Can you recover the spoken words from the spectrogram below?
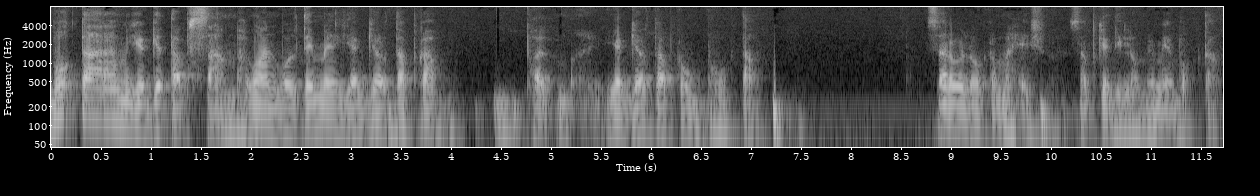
भोक्ताराम यज्ञ तप साम। भगवान बोलते, मैं यज्ञ और तप का फल, यज्ञ और तप को भोगता हूँ। सर्वलोक महेश्वर सबके दिलों में मैं भोगता हूँ।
